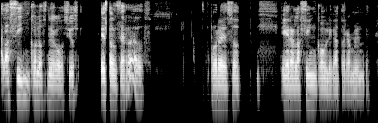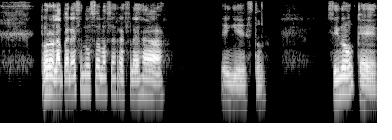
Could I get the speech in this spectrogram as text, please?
a las 5 los negocios están cerrados. Por eso era a las 5 obligatoriamente. Pero la pereza no solo se refleja en esto, sino que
